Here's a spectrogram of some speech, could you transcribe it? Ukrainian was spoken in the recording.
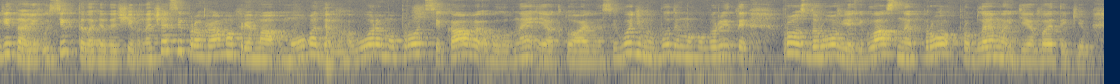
Вітаю усіх телеглядачів. На часі програма Пряма мова, де ми говоримо про цікаве, головне і актуальне. Сьогодні ми будемо говорити про здоров'я і власне про проблеми діабетиків.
